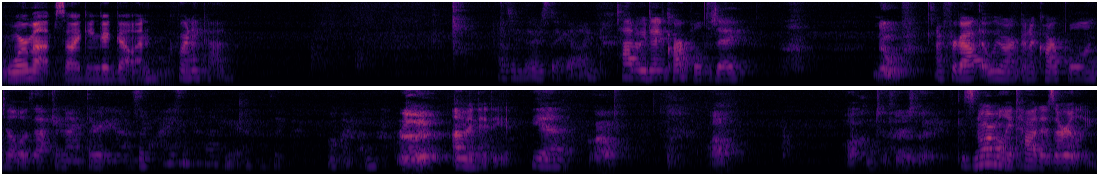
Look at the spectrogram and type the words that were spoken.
warm up so I can get going. Good morning, Todd. How's your Thursday going? Todd, we didn't carpool today. Nope. I forgot that we weren't going to carpool until it was after 9.30, and I was like, why isn't Todd here? I was like, oh my god. Really? I'm an idiot. Yeah. Wow. Well, welcome to Thursday. Because normally Todd is early.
